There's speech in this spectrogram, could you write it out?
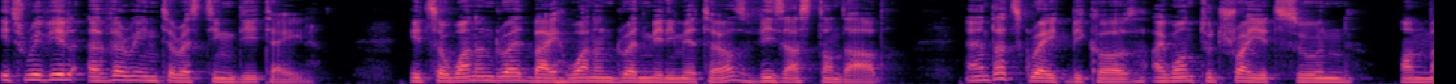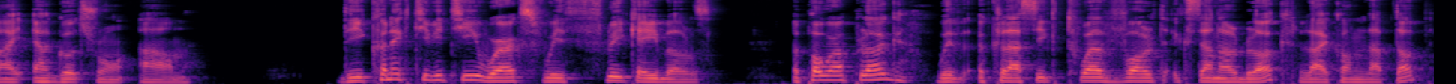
it reveals a very interesting detail. It's a 100 by 100 millimeters VESA standard. And that's great because I want to try it soon on my Ergotron arm. The connectivity works with three cables. A power plug with a classic 12 volt external block like on laptop,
